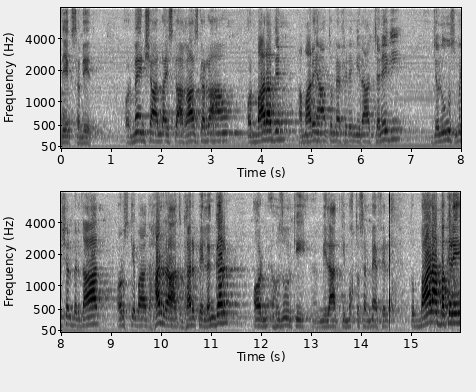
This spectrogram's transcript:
دیکھ سمیت۔ اور میں انشاءاللہ اس کا آغاز کر رہا ہوں۔ اور بارہ دن ہمارے ہاں تو محفل میلاد چلے گی۔ جلوس مشل بردار۔ اور اس کے بعد ہر رات گھر پہ لنگر اور حضور کی میلاد کی مختصر محفل۔ تو بارہ بکرے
